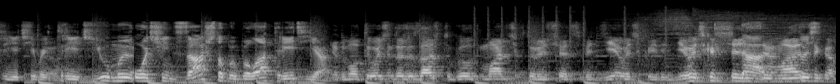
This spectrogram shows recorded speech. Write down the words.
Третьего, третью. Мы очень за, чтобы была третья. Я думал, ты очень даже за, что был мальчик, который ощущает себя девочкой, или девочка ощущает Да, себя то есть мальчиком.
